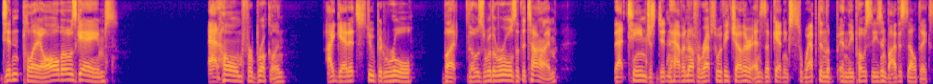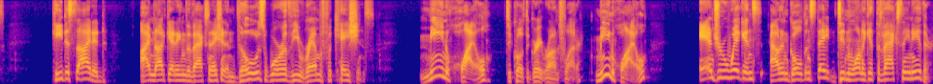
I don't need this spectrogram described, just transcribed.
didn't play all those games, at home for Brooklyn. I get it, stupid rule, but those were the rules at the time. That team just didn't have enough reps with each other, ends up getting swept in the in the postseason by the Celtics. He decided, I'm not getting the vaccination, and those were the ramifications. Meanwhile, to quote the great Ron Flatter, meanwhile, Andrew Wiggins out in Golden State didn't want to get the vaccine either.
